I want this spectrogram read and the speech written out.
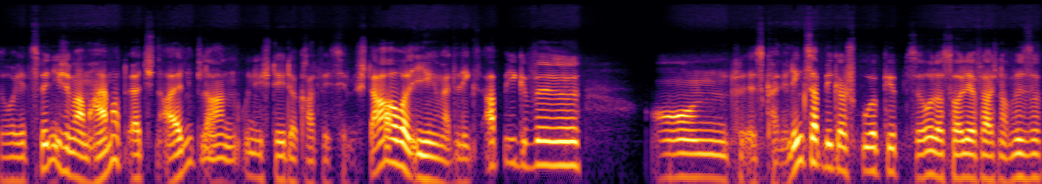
So, jetzt bin ich in meinem Heimatörtchen Altenklan und ich stehe da gerade ein bisschen im Stau, weil irgendjemand links abbiegen will und es keine Linksabbiegerspur gibt. So, das soll ihr vielleicht noch wissen.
